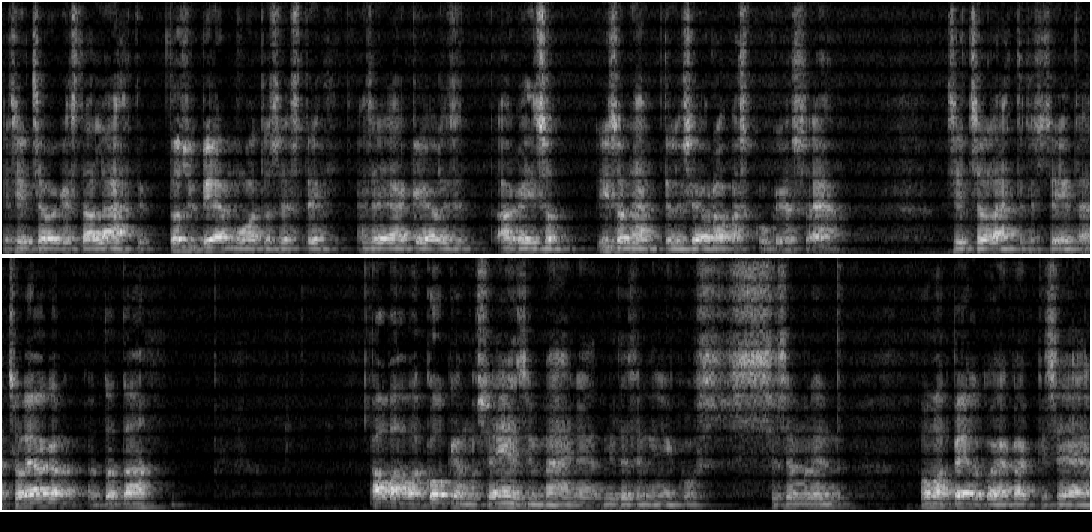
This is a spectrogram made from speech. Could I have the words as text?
ja sitten se oikeastaan lähti tosi pienmuotoisesti. Ja sen jälkeen oli sit aika iso, iso näyttely seuraavassa kuviossa. Ja sitten se on lähtenyt siitä, että se oli aika tota, avaava kokemus se ensimmäinen, että mitä se niinku, se semmoinen oma pelko ja kaikki se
